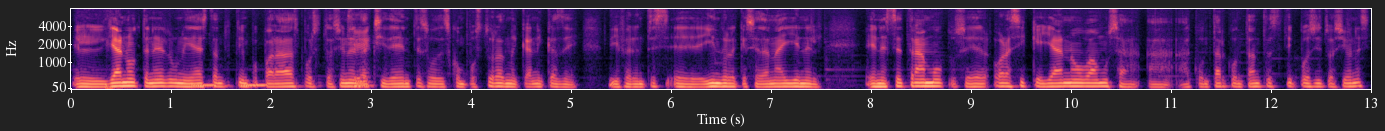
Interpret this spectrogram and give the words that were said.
el ya no tener unidades tanto tiempo paradas por situaciones de accidentes o descomposturas mecánicas de diferentes eh, índole que se dan ahí en, el, en este tramo, pues eh, ahora sí que ya no vamos a, contar con tanto este tipo de situaciones.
